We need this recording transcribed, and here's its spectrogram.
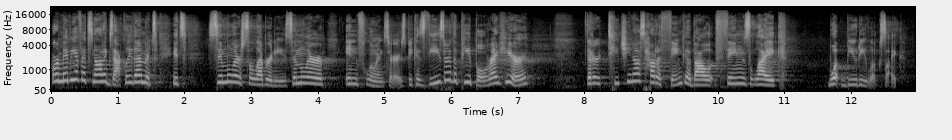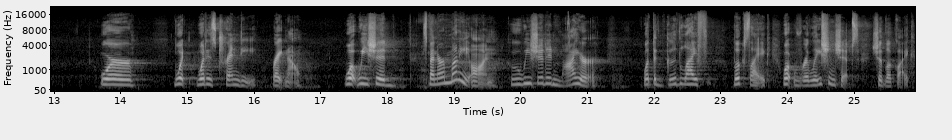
Or maybe if it's not exactly them, it's, it's similar celebrities, similar influencers, because these are the people right here that are teaching us how to think about things like what beauty looks like, or what, what is trendy right now, what we should spend our money on, who we should admire, what the good life looks like, what relationships should look like.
